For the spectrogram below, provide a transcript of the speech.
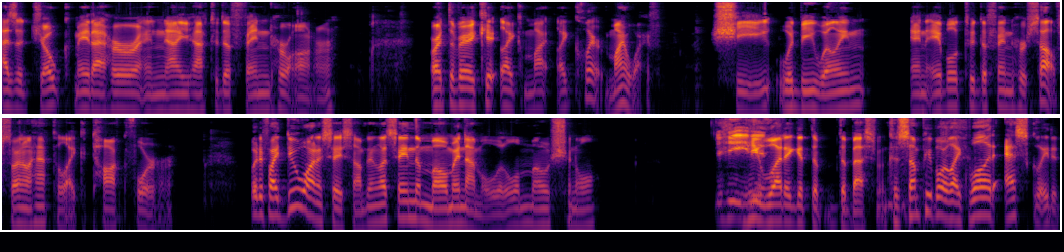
has a joke made at her and now you have to defend her honor. Or at the very like my like Claire, my wife, she would be willing and able to defend herself, so I don't have to like talk for her. But if I do want to say something, let's say in the moment I'm a little emotional, He, he let it get the, the best of him. Because some people are like, well, it escalated.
